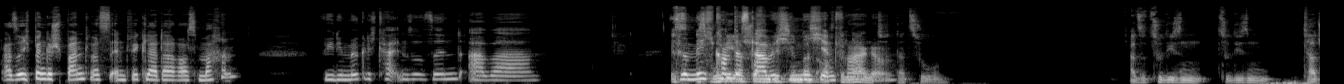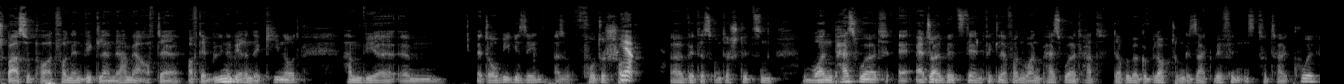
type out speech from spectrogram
Also ich bin gespannt, was Entwickler daraus machen, wie die Möglichkeiten so sind, aber Es- Für mich kommt ja das, schon ein glaub ich, nicht in Frage. Dazu. Also zu diesem, zu diesem Touchbar-Support von Entwicklern. Wir haben ja auf der, auf der Bühne während der Keynote haben wir ähm, Adobe gesehen, also Photoshop Ja. äh, wird das unterstützen. One Password, äh, Agile Bits, der Entwickler von One Password, hat darüber geblockt und gesagt, wir finden es total cool,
